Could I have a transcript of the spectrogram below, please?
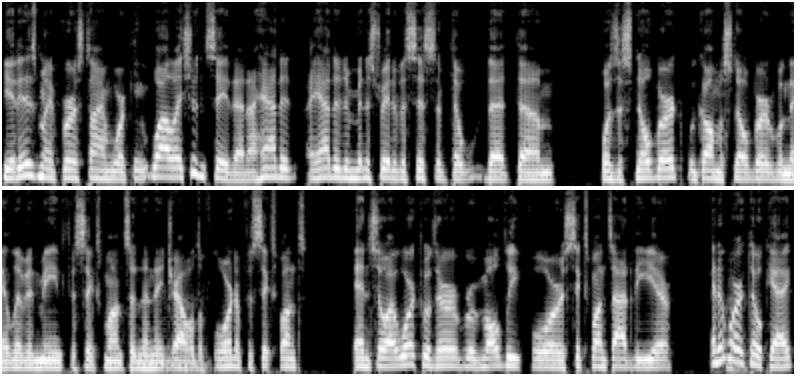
It is my first time working. Well i shouldn't say that. I had it i had an administrative assistant that that um was a snowbird. We call them a snowbird when they live in maine for six months and then they mm-hmm. travel to mm. florida for six months. And so i worked with her remotely for six months out of the year and it mm-hmm. worked okay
